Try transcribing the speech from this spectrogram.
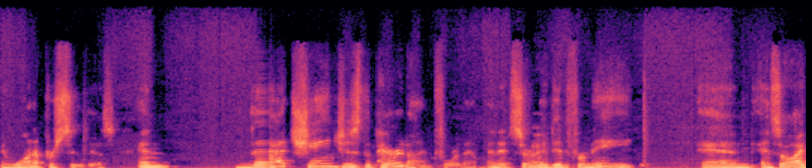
and want to pursue this and that changes the paradigm for them and it certainly Right. did for me and and so i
